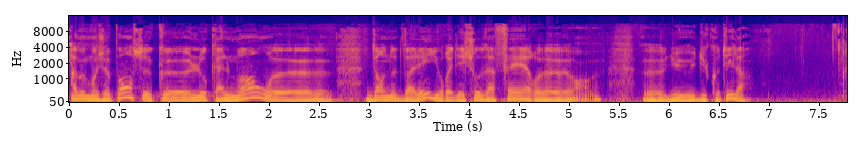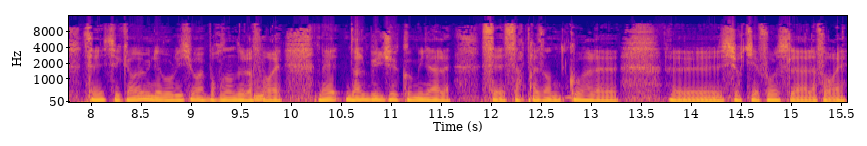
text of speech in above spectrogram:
Ah mais moi je pense que localement, euh, dans notre vallée, il y aurait des choses à faire du, du côté là. C'est quand même une évolution importante de la mm. forêt. Mais dans le budget communal, ça représente quoi le, euh, sur Tiefos la, la forêt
